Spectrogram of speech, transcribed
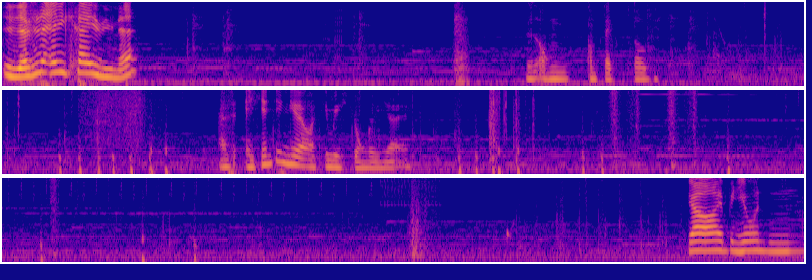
Ist ja schon echt ist auch ein Komplex, glaube ich. Also echt Ding hier auch ziemlich dunkel hier, ey. Ja, ich bin hier unten.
